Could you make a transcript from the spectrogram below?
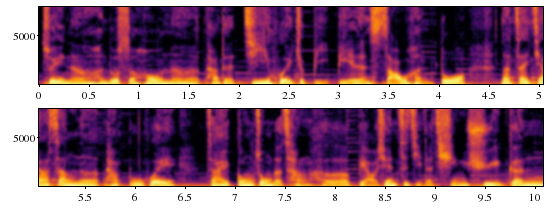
所以呢，很多时候呢，他的机会就比别人少很多。那再加上呢，他不会在公众的场合表现自己的情绪跟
